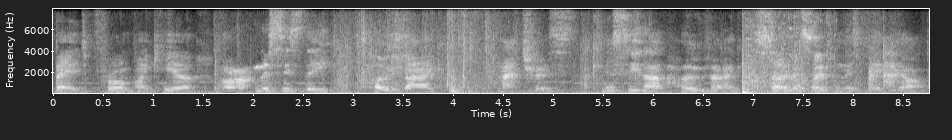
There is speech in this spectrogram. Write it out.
bed from IKEA. Ah, and this is the Hovag mattress. Can you see that? Hovag. So let's open this baby up.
